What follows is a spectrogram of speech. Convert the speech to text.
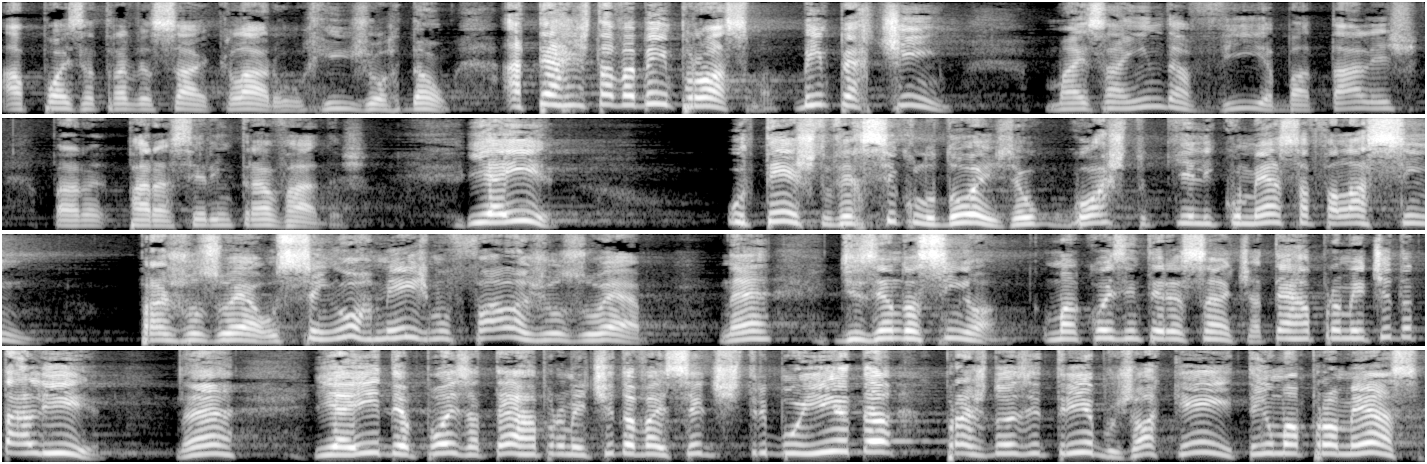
após atravessar, é claro, o Rio Jordão. A terra estava bem próxima, bem pertinho, mas ainda havia batalhas para, para serem travadas. E aí, o texto, versículo 2, eu gosto que ele começa a falar assim para Josué. O Senhor mesmo fala a Josué, né? Dizendo assim, ó, uma coisa interessante, a terra prometida está ali, né? E aí depois a terra prometida vai ser distribuída para as doze tribos. Ok, tem uma promessa.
